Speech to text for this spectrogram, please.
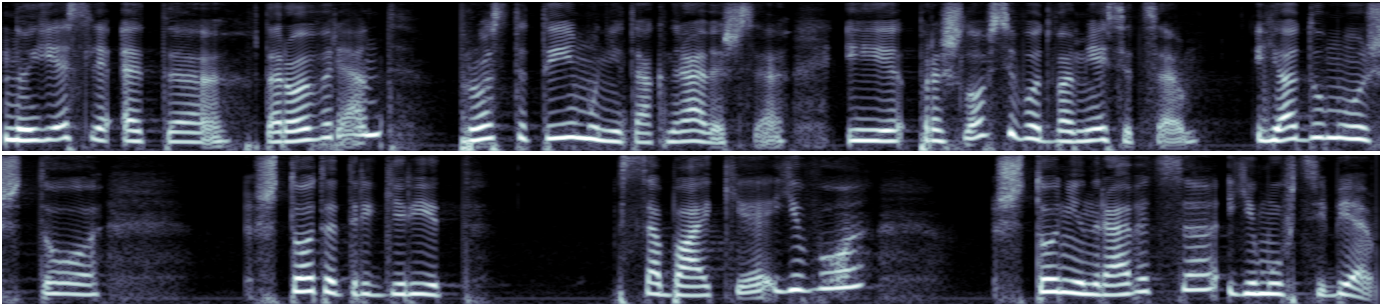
Но если это второй вариант, просто ты ему не так нравишься. И прошло всего два месяца. Я думаю, что что-то триггерит собаке его, что не нравится ему в тебе.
